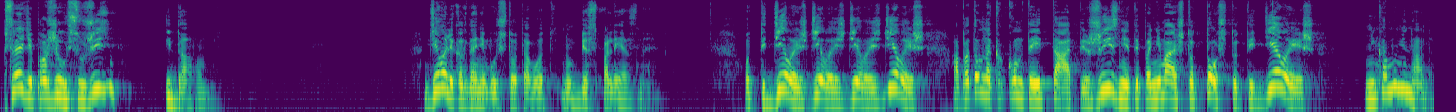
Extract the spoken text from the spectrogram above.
Представляете, прожил всю жизнь и да вам. Делали когда-нибудь что-то вот, ну, бесполезное? Вот ты делаешь, делаешь, делаешь, делаешь, а потом на каком-то этапе жизни ты понимаешь, что то, что ты делаешь, никому не надо.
